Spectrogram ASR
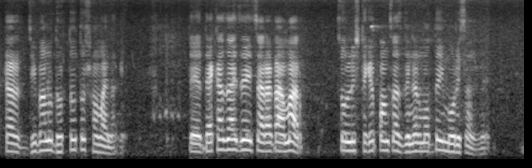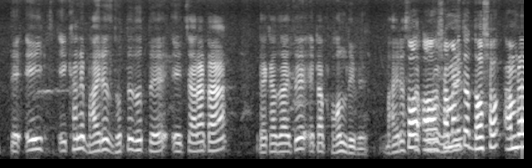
একটা জীবাণু ধরতেও তো সময় লাগে। তে দেখা যায় যে এই চারাটা আমার চল্লিশ থেকে পঞ্চাশ দিনের মধ্যেই মরিচ আসবে। তো এই এখানে ভাইরাস ধরতে ধরতে এই চারাটা দেখা যায় যে এটা ফল দিবে ভাইরাস তো সম্মানিত দর্শক আমরা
